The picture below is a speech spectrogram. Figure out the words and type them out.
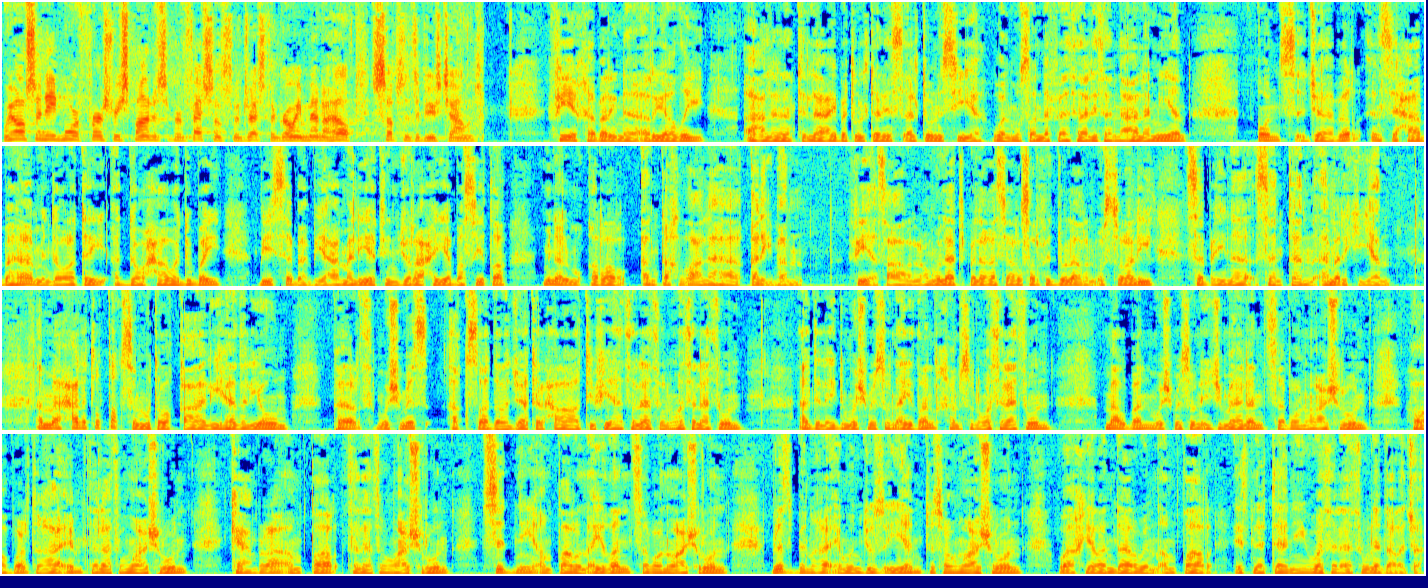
We also need more first responders and professionals to address the growing mental health, substance abuse challenges. في خبرنا الرياضي أعلنت لاعبة التنس التونسية والمصنفة ثالثا عالميا أنس جابر انسحابها من دورتي الدوحة ودبي بسبب عملية جراحية بسيطة من المقرر أن تخضع لها قريبا. في أسعار العملات بلغ سعر صرف الدولار الأسترالي 70 سنتا أمريكيا. أما حالة الطقس المتوقعة لهذا اليوم بيرث مشمس أقصى درجات الحرارة فيها 33 أدليد مشمس أيضا 35 ملبن مشمس إجمالا 27 هوبرت غائم 23 كامبرا أمطار 23 سيدني أمطار أيضا 27 بريسبن غائم جزئيا 29 وأخيرا داروين أمطار 32 درجة.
